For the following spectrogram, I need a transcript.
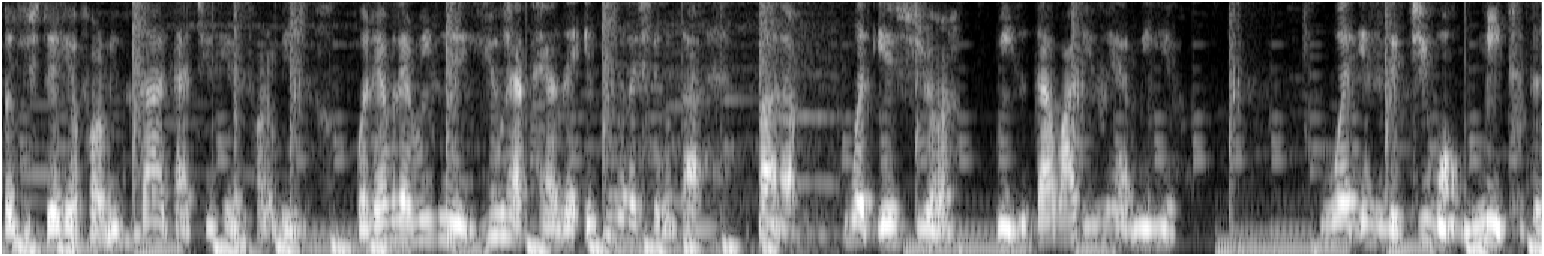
but you still here for a reason. God got you here for a reason. Whatever that reason is, you have to have that intimate relationship with God find out what is your reason. God, why do you have me here? What is it that you want me to do?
